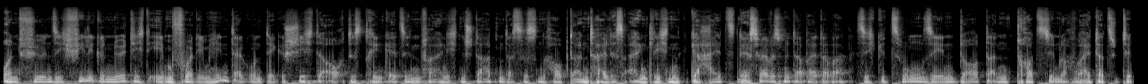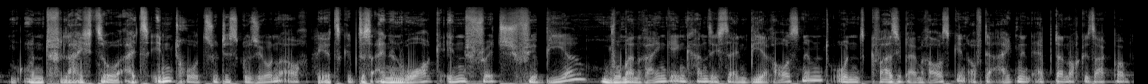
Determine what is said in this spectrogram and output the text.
und fühlen sich viele genötigt eben vor dem Hintergrund der Geschichte auch des Trinkgelds in den Vereinigten Staaten, dass es ein Hauptanteil des eigentlichen Gehalts der Servicemitarbeiter war, sich gezwungen sehen, dort dann trotzdem noch weiter zu tippen und vielleicht so als Intro zur Diskussion auch. Jetzt gibt es einen Walk-in-Fridge für Bier, wo man reingehen kann, sich sein Bier rausnimmt und quasi beim Rausgehen auf der eigenen App dann noch gesagt bekommt,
